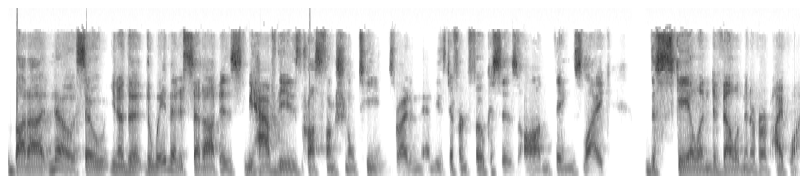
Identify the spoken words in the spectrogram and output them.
But uh, no, so you know, the the way that it's set up is we have these cross-functional teams, right, and, and these different focuses on things like the scale and development of our pipeline,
